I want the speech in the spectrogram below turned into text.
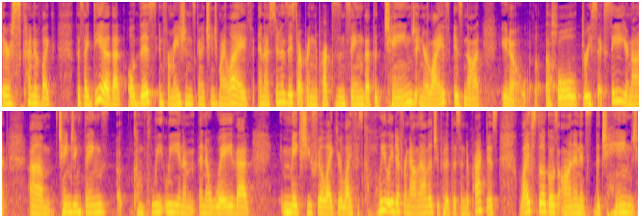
there's kind of like this idea that oh this information is going to change my life. And as soon as they start putting into practice and seeing that the change in your life is not you know a whole 360 you're not um, changing things uh, completely in a in a way that makes you feel like your life is completely different now. Now that you put this into practice life still goes on and it's the change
